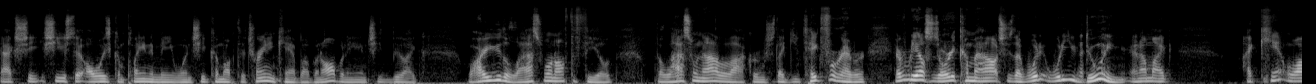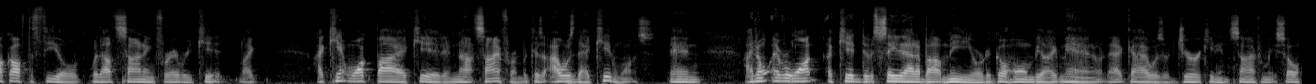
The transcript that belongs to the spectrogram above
actually she used to always complain to me when she'd come up to training camp up in Albany, and she'd be like, "Why are you the last one off the field, the last one out of the locker room?" She's like, "You take forever. Everybody else has already come out." She's like, "What What are you doing?" And I'm like, "I can't walk off the field without signing for every kid. Like, I can't walk by a kid and not sign for him because I was that kid once, and." I don't ever want a kid to say that about me or to go home and be like, man, that guy was a jerk. He didn't sign for me. So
